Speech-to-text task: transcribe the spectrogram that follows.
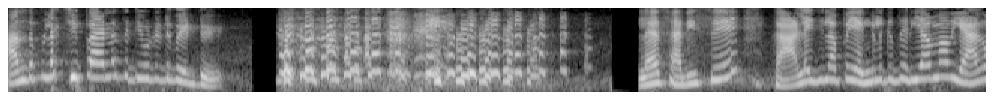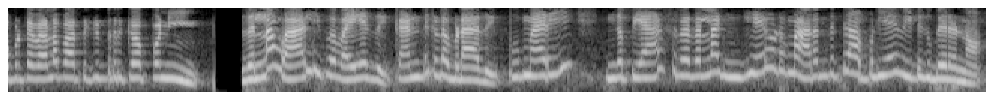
அந்த பிள்ளை சிப்பான்னு திட்டி விட்டுட்டு போயிட்டு. இல்ல சதீஷ் காலேஜ்ல அப்ப எங்களுக்கு தெரியாம ஏகப்பட்ட வேலை பார்த்துக்கிட்டு இருக்க அப்ப நீ. இதெல்லாம் வாலிப வயது கண்டுக்கிடப்படாது. குமாரி இந்த பேசுறதெல்லாம் இங்கேயே விட மறந்துட்டு அப்படியே வீட்டுக்கு போயிடணும்.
